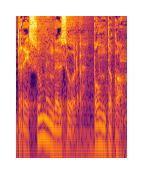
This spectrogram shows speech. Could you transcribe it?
resumendelsur.com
